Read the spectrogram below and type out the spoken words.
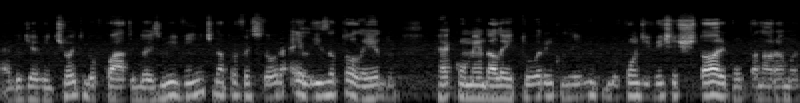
é do dia 28 de 4 de 2020, da professora Elisa Toledo. Recomendo a leitura, inclusive do ponto de vista histórico, o panorama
